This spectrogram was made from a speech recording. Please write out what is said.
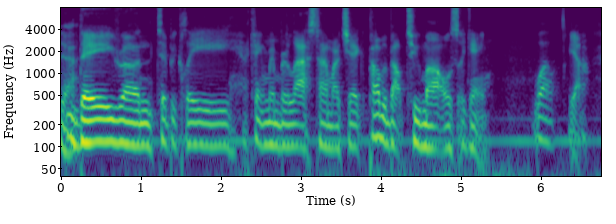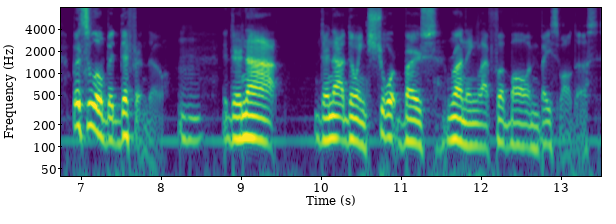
Yeah. They run typically. I can't remember last time I checked. Probably about two miles a game. Wow. Yeah, but it's a little bit different though. They're not they're not doing short bursts running like football and baseball does.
